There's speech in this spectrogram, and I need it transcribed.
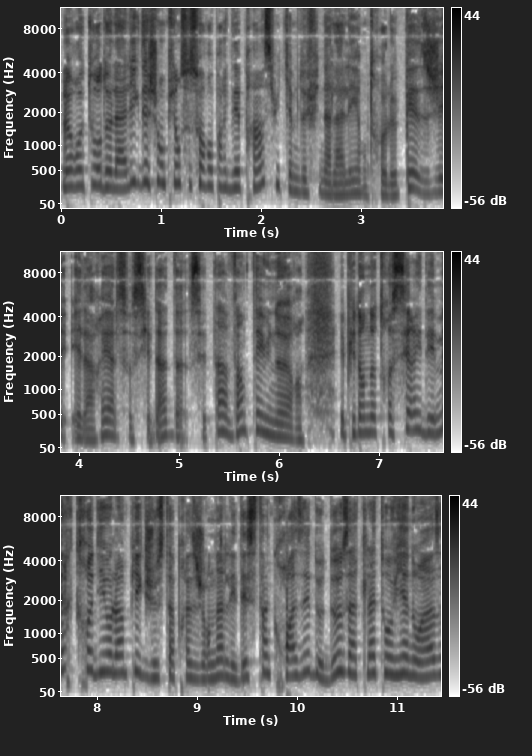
Le retour de la Ligue des Champions ce soir au Parc des Princes, huitième de finale aller entre le PSG et la Real Sociedad, c'est à 21h. Et puis dans notre série des mercredis olympiques, juste après ce journal, les destins croisés de deux athlètes aux viennoises,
